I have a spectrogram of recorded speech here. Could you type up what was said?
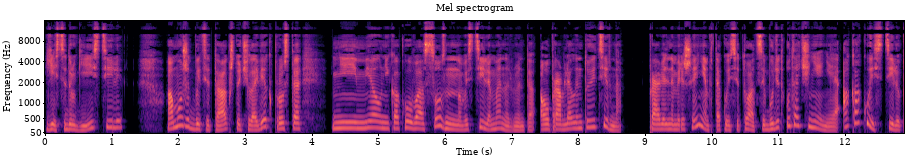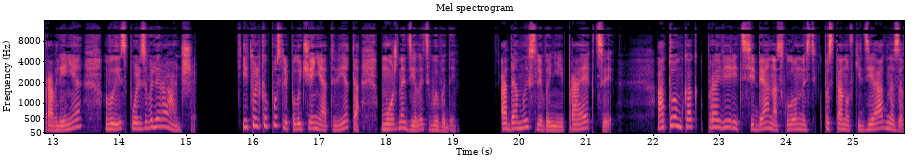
Есть и другие стили. А может быть и так, что человек просто не имел никакого осознанного стиля менеджмента, а управлял интуитивно. Правильным решением в такой ситуации будет уточнение, а какой стиль управления вы использовали раньше. И только после получения ответа можно делать выводы. О домысливании, проекции, о том, как проверить себя на склонность к постановке диагнозов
